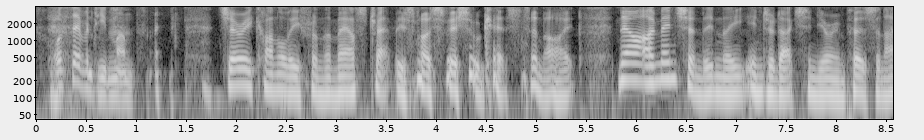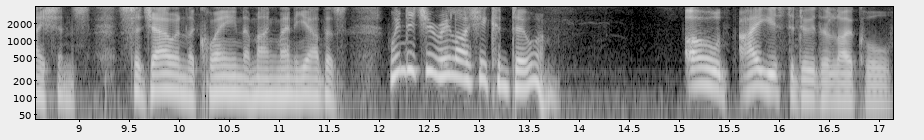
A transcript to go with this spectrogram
or seventy months. Maybe. Gerry Connolly from the Mousetrap is my special guest tonight. Now, I mentioned in the introduction your impersonations, Sir Joh and the Queen, among many others. When did you realise you could do them? Oh, I used to do the local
